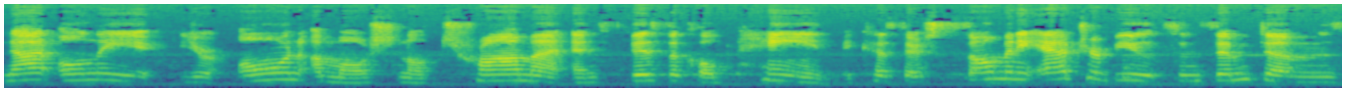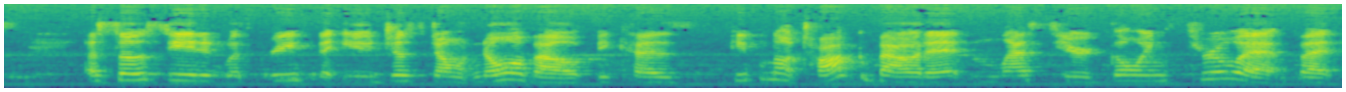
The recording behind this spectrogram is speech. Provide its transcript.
not only your own emotional trauma and physical pain, because there's so many attributes and symptoms associated with grief that you just don't know about because people don't talk about it unless you're going through it. But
